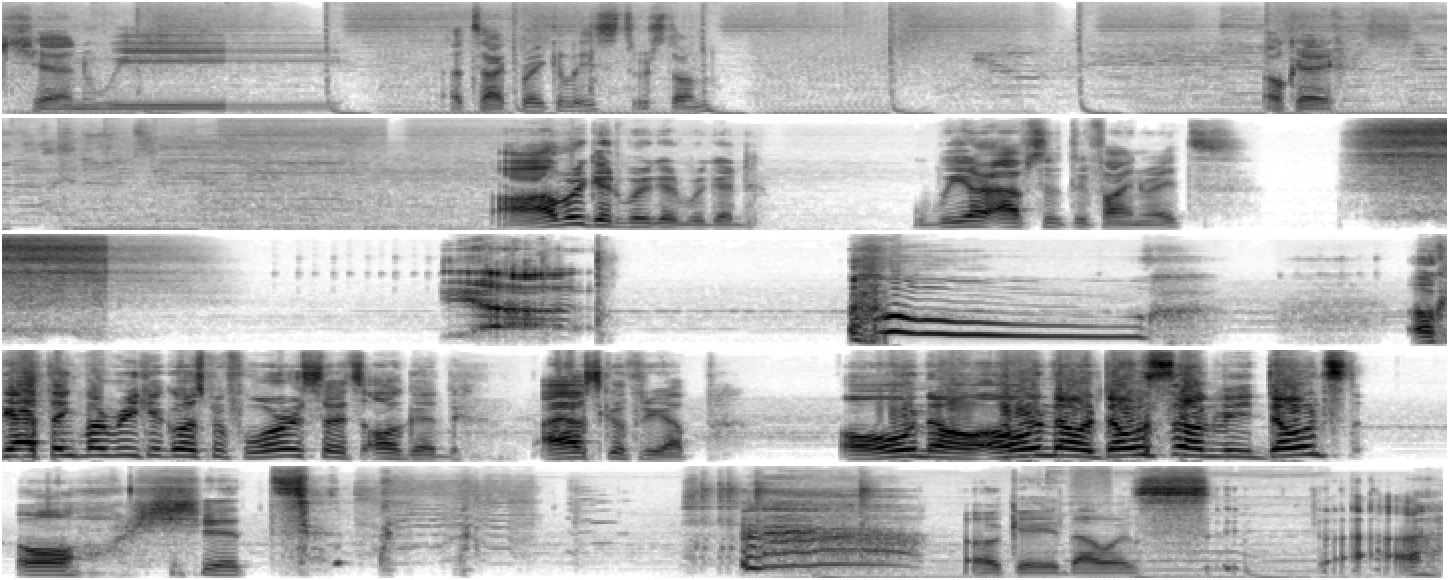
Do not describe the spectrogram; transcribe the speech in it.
Can we attack break at least, or stun? Okay. Ah, we're good, we're good, we're good. We are absolutely fine, right? Yeah. Oh. Okay, I think my Rika goes before, so it's all good. I have skill 3 up. Oh no, oh no, don't stun me, don't Oh, shit. okay, that was... Uh...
